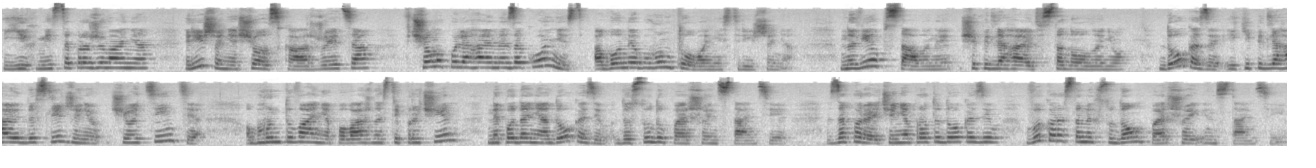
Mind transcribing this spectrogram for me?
їх місце проживання, рішення, що оскаржується, в чому полягає незаконність або необґрунтованість рішення, нові обставини, що підлягають встановленню, докази, які підлягають дослідженню чи оцінці, обґрунтування поважності причин неподання доказів до суду першої інстанції, заперечення проти доказів, використаних судом першої інстанції,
